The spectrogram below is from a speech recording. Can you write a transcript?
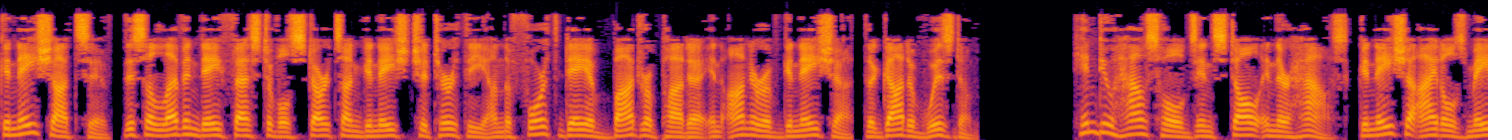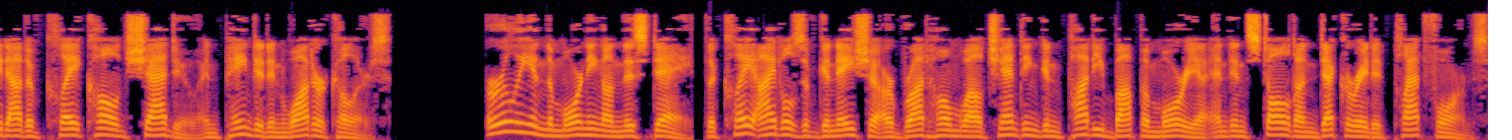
Ganeshotsav, this 11-day festival starts on Ganesh Chaturthi on the fourth day of Bhadrapada in honor of Ganesha, the god of wisdom. Hindu households install in their house, Ganesha idols made out of clay called shadu and painted in watercolors. Early in the morning on this day, the clay idols of Ganesha are brought home while chanting Ganpati Bappa Morya and installed on decorated platforms.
